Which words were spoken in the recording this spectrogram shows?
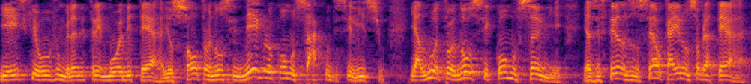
e eis que houve um grande tremor de terra, e o sol tornou-se negro como saco de silício, e a lua tornou-se como sangue, e as estrelas do céu caíram sobre a terra,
